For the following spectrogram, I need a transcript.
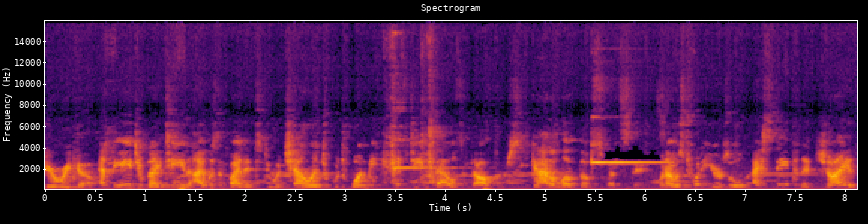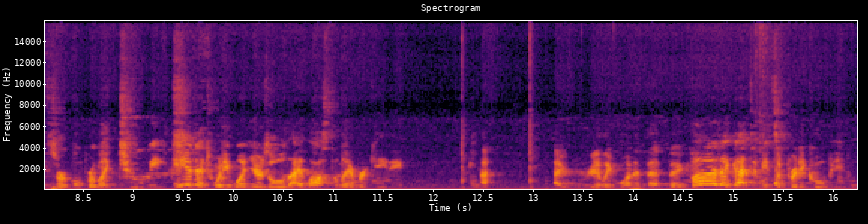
here we go. At the age of 19, I was invited to do a challenge which won me $15,000. Gotta love those sweat stains. When I was 20 years old, I stayed in a giant circle for like two weeks. And at 21 years old, I lost a Lamborghini. I, I really wanted that thing. But I got to meet some pretty cool people.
